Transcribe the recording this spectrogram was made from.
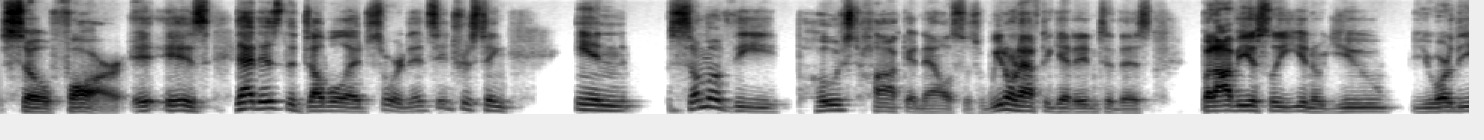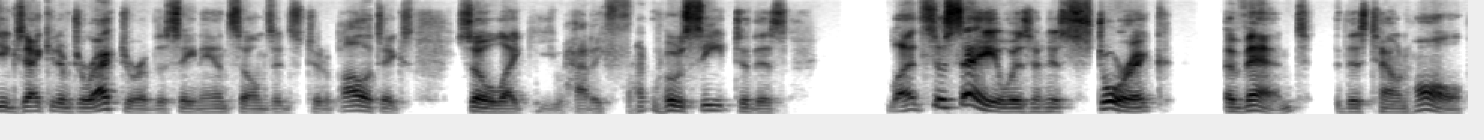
so far. It is that is the double-edged sword. And it's interesting in some of the post hoc analysis. We don't have to get into this, but obviously, you know, you you are the executive director of the St. Anselm's Institute of Politics. So like you had a front row seat to this let's just say it was an historic event, this town hall.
